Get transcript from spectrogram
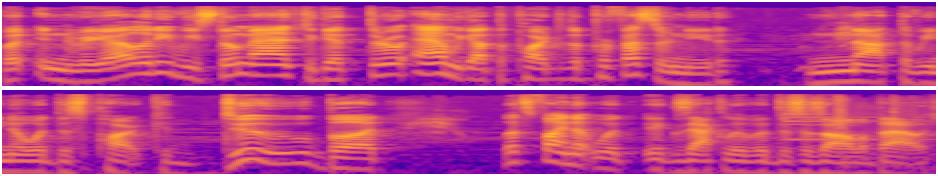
But in reality, we still managed to get through and we got the part that the professor needed. Not that we know what this part could do, but let's find out what exactly what this is all about.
